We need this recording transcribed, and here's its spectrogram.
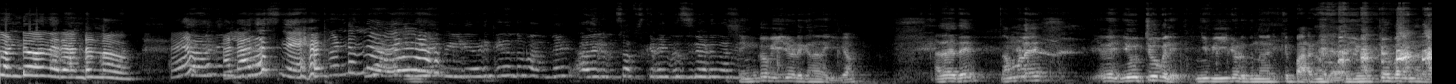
കൊണ്ടുവന്നേ രണ്ടെണ്ണവും? അല്ലാതെ സ്നേഹം കൊണ്ടൊന്നും. വീഡിയോ എടുക്കണമെന്ന് പറഞ്ഞ് അവർ സബ്സ്ക്രൈബേഴ്സിനോട് പറഞ്ഞു. സിംഗു വീഡിയോ എടുക്കുന്നത് നിൽക്കാം അതായത് നമ്മൾ യൂട്യൂബിൽ ഇനി വീഡിയോ എടുക്കുന്നവർക്ക് പറഞ്ഞുതരാം. ഒരു യൂട്യൂബർ എന്നുള്ള.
